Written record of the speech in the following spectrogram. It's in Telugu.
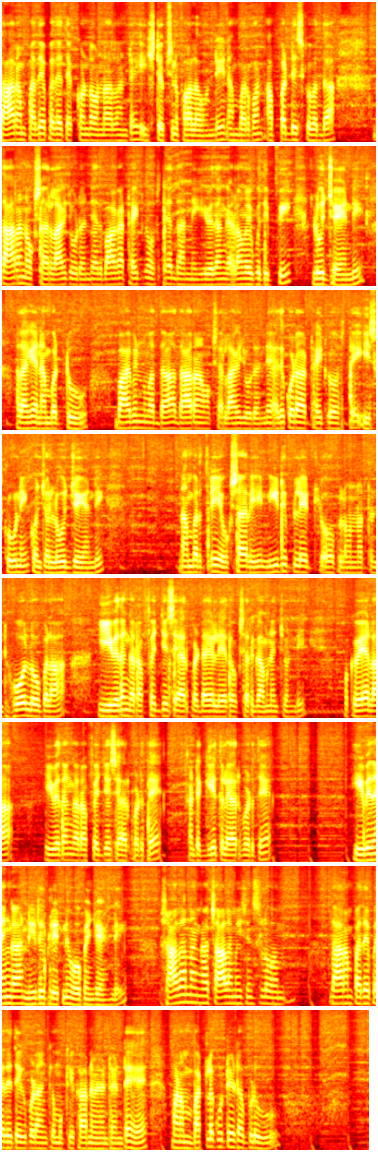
దారం పదే పదే తెక్కకుండా ఉండాలంటే ఈ స్టెప్స్ని ఫాలో అవ్వండి. నెంబర్ వన్ అప్పర్ డిస్క్ వద్ద దారాన్ని ఒకసారి లాగి చూడండి. అది బాగా టైట్గా వస్తే దాన్ని ఈ విధంగా ఎడమవైపు తిప్పి లూజ్ చేయండి. అలాగే నెంబర్ టూ బాబిన్ వద్ద దారాన్ని ఒకసారి లాగి చూడండి. అది కూడా టైట్గా వస్తే ఈ స్క్రూని కొంచెం లూజ్ చేయండి. నెంబర్ త్రీ ఒకసారి నీటి ప్లేట్ లోపల ఉన్నటువంటి హోల్ లోపల ఈ విధంగా రఫ్ ఎడ్జెస్ ఏర్పడ్డాయో లేదో ఒకసారి గమనించండి. ఒకవేళ ఈ విధంగా రఫ్ ఎడ్జెస్ ఏర్పడితే అంటే గీతలు ఏర్పడితే ఈ విధంగా నీటి ప్లేట్ని ఓపెన్ చేయండి. సాధారణంగా చాలా మిషన్స్లో దారం పదే పదే తెగిపోవడానికి ముఖ్య కారణం ఏంటంటే మనం బట్టలు కుట్టేటప్పుడు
